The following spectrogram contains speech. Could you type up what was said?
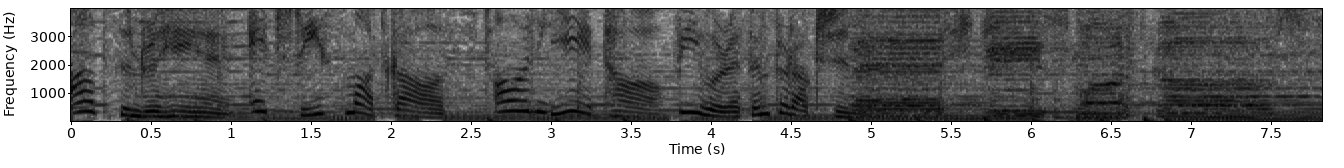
आप सुन रहे हैं एच डी स्मार्ट कास्ट और ये था फीवर एफ प्रोडक्शन HD Smartcast.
